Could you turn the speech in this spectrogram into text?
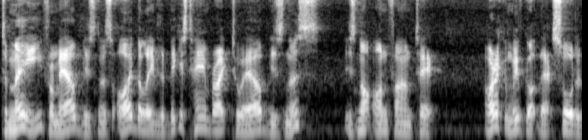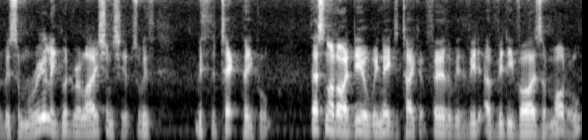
to me, from our business, I believe the biggest handbrake to our business is not on-farm tech. I reckon we've got that sorted with some really good relationships with, with the tech people. That's not ideal. We need to take it further with a VitiVisor model.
